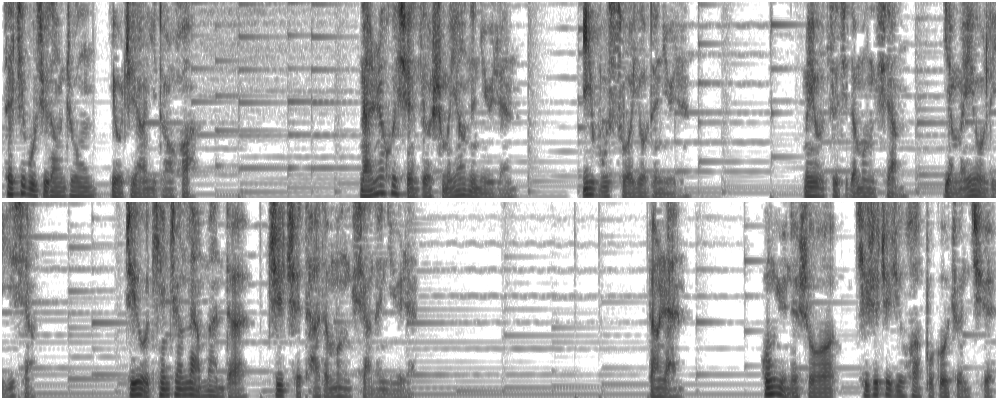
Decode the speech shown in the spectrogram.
在这部剧当中，有这样一段话：男人会选择什么样的女人？一无所有的女人，没有自己的梦想，也没有理想，只有天真烂漫的支持他的梦想的女人。当然，公允的说，其实这句话不够准确。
